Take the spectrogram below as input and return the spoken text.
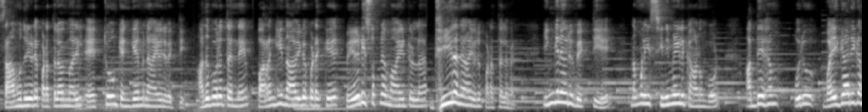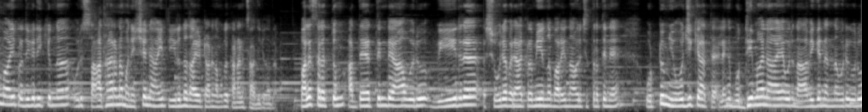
സാമുദ്രിയുടെ പടത്തലവന്മാരിൽ ഏറ്റവും കെങ്കേമനായ ഒരു വ്യക്തി. അതുപോലെ തന്നെ പറങ്കി നാവികപ്പടയ്ക്ക് പേടി സ്വപ്നമായിട്ടുള്ള ധീരനായ ഒരു പടത്തലവൻ. ഇങ്ങനെ ഒരു വ്യക്തിയെ നമ്മൾ ഈ സിനിമയിൽ കാണുമ്പോൾ അദ്ദേഹം ഒരു വൈകാരികമായി പ്രതികരിക്കുന്ന ഒരു സാധാരണ മനുഷ്യനായി തീരുന്നതായിട്ടാണ് നമുക്ക് കാണാൻ സാധിക്കുന്നത്. പല സ്ഥലത്തും അദ്ദേഹത്തിന്റെ ആ ഒരു വീര ശൂരപരാക്രമി എന്ന് പറയുന്ന ആ ഒരു ചിത്രത്തിന് ഒട്ടും യോജിക്കാത്ത അല്ലെങ്കിൽ ബുദ്ധിമാനായ ഒരു നാവികൻ എന്ന ഒരു ഒരു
